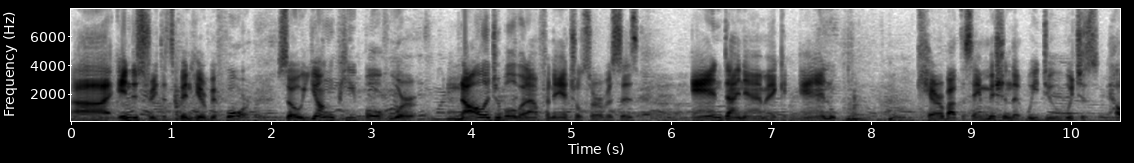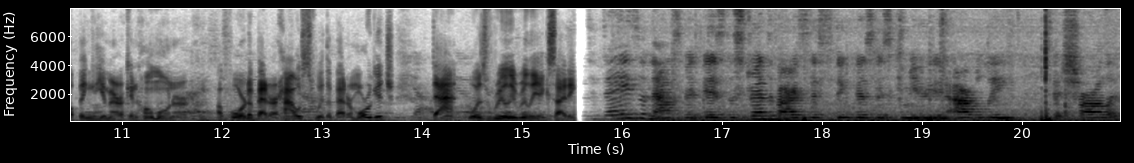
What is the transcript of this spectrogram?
uh, industry that's been here before. So young people who are knowledgeable about financial services and dynamic and care about the same mission that we do, which is helping the American homeowner afford a better house with a better mortgage. That was really, really exciting. Today's announcement is the strength of our existing business community and our belief that Charlotte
